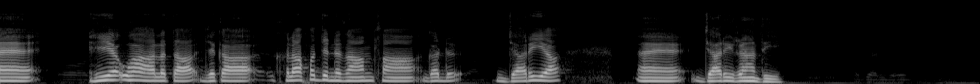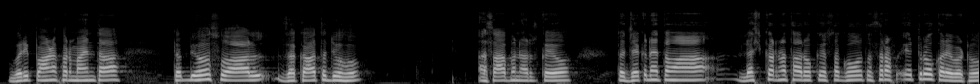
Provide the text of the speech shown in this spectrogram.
ऐं हीअ उहा हालति आहे जेका ख़िलाफ़त जे निज़ाम सां गॾु ज़ारी आहे ऐं ज़ारी रहंदी वरी पाण फ़र्माईनि था त ॿियो सुवालु ज़कात जो हो असाबन अर्ज अर्ज़ु कयो त जेकॾहिं तव्हां लश्कर नथा रोके सघो त सिर्फ़ु एतिरो करे वठो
